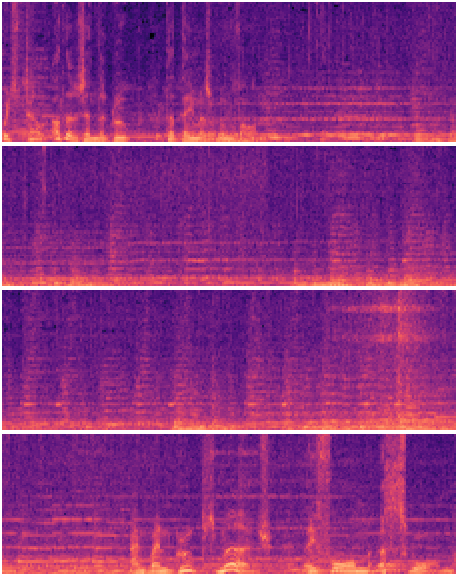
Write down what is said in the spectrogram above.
which tell others in the group that they must move on. And when groups merge, they form a swarm.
